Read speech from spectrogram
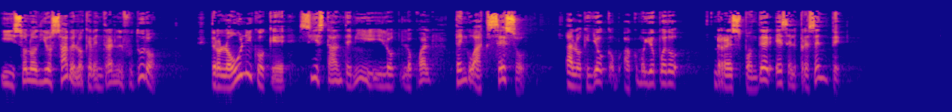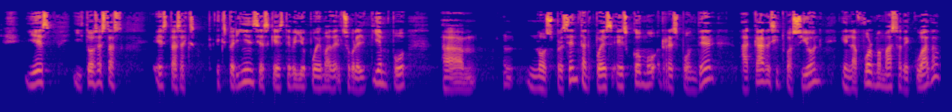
y solo Dios sabe lo que vendrá en el futuro. Pero lo único que sí está ante mí y lo, cual tengo acceso a lo que yo, a cómo yo puedo responder es el presente. Y es, y todas estas, estas experiencias que este bello poema del, sobre el tiempo nos presentan, pues, es cómo responder a cada situación en la forma más adecuada,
